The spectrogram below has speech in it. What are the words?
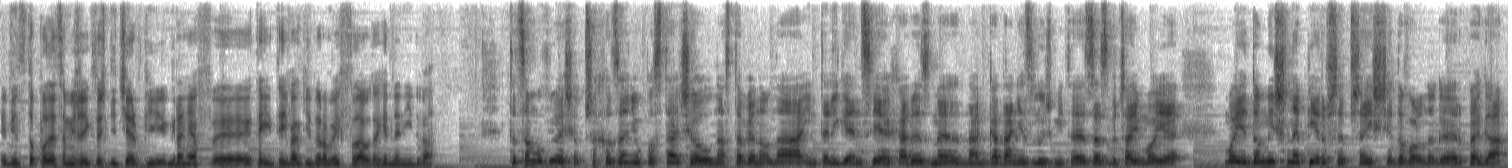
więc to polecam, jeżeli ktoś nie cierpi grania w tej, tej walki dorowej w Falloutach 1 i 2. To, co mówiłeś o przechodzeniu postacią nastawioną na inteligencję, charyzmę, na gadanie z ludźmi, to jest zazwyczaj moje, moje domyślne pierwsze przejście do wolnego RPGa.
